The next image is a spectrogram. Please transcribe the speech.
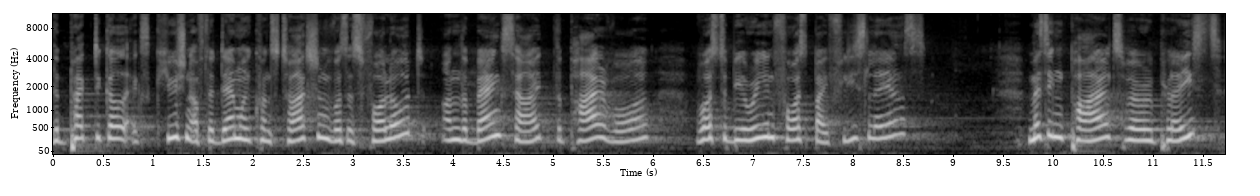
The practical execution of the dam reconstruction was as followed. On the bank side, the pile wall was to be reinforced by fleece layers. Missing piles were replaced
